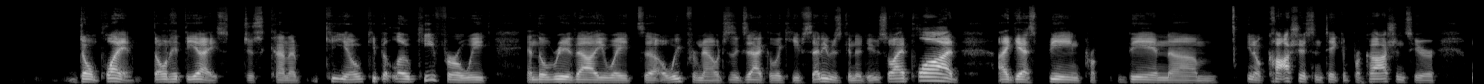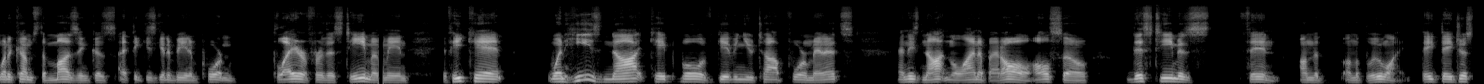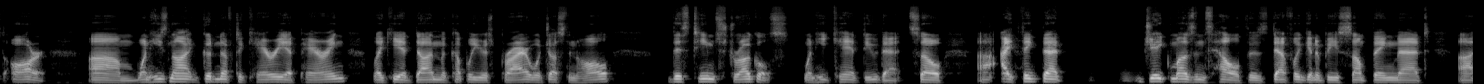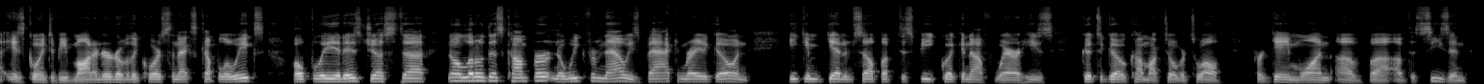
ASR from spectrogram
don't play him. Don't hit the ice. Just kind of you know keep it low key for a week, and they'll reevaluate uh, a week from now, which is exactly what Keefe said he was going to do. So I applaud, I guess, being being um, you know cautious and taking precautions here when it comes to Muzzin because I think he's going to be an important player for this team. I mean, if he can't, when he's not capable of giving you top four minutes, and he's not in the lineup at all, also this team is thin on the on the blue line. They they just are. Um, when he's not good enough to carry a pairing like he had done the couple years prior with Justin Holl, this team struggles when he can't do that. So uh, I think that Jake Muzzin's health is definitely going to be something that uh, is going to be monitored over the course of the next couple of weeks. Hopefully, it is just uh, you know a little discomfort, and a week from now he's back and ready to go, and he can get himself up to speed quick enough where he's good to go come October 12th for Game One of uh, of the season.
